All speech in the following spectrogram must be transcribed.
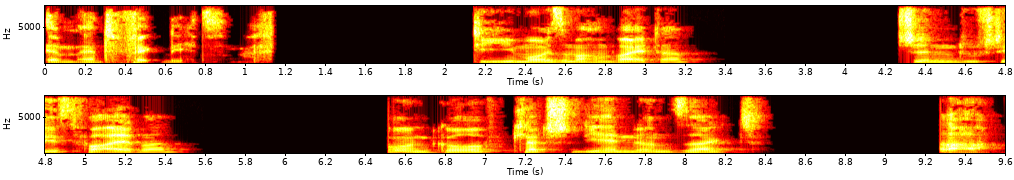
im Endeffekt nichts. Die Mäuse machen weiter. Jin, du stehst vor Alba. Und Gorov klatscht in die Hände und sagt, ah,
